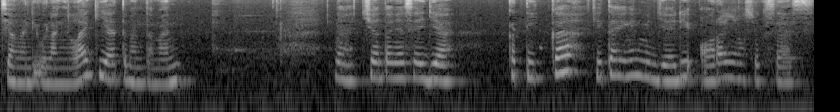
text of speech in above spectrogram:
jangan diulangi lagi ya teman-teman nah contohnya saja ketika kita ingin menjadi orang yang sukses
